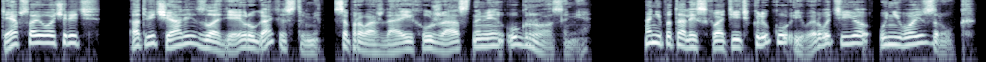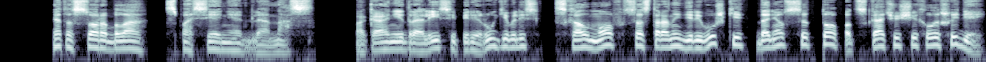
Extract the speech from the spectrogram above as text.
Те, в свою очередь, отвечали злодею ругательствами, сопровождая их ужасными угрозами. Они пытались схватить клюку и вырвать ее у него из рук. Эта ссора была спасение для нас. Пока они дрались и переругивались, с холмов со стороны деревушки донесся топот скачущих лошадей.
